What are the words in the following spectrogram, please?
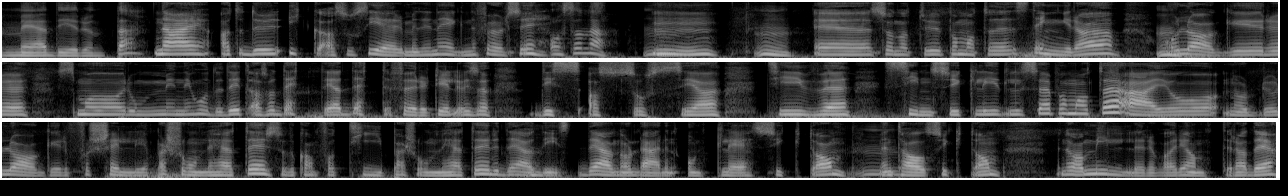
med de rundt deg. Nei, at du ikke assosierer med dine egne følelser. Og sånn, ja. Mm. Mm. Eh, sånn at du på en måte stenger av og lager eh, små rom inni hodet ditt. Altså dette, dette fører til liksom, Disassosiativ eh, på en måte, er jo når du lager forskjellige personligheter, så du kan få ti personligheter. Det er jo de, det er når det er en ordentlig sykdom, mental sykdom. Men du har mildere varianter av det,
